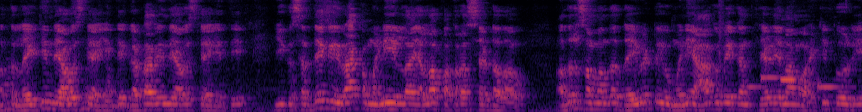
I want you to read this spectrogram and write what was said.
ಮತ್ತು ಲೈಟಿಂದ ವ್ಯವಸ್ಥೆ ಆಗೈತಿ, ಗಟಾರಿಂದ ವ್ಯವಸ್ಥೆ ಆಗೈತಿ. ಈಗ ಸದ್ಯಕ್ಕೆ ಇರಾಕ ಮನಿ ಇಲ್ಲ, ಎಲ್ಲ ಪತ್ರ ಸೆಡ್ ಅದಾವೆ. ಅದ್ರ ಸಂಬಂಧ ದಯವಿಟ್ಟು ಇವು ಮನಿ ಆಗಬೇಕಂತ ಹೇಳಿ ನಾವು ಹಟ್ಟಿ ತೋರಿ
